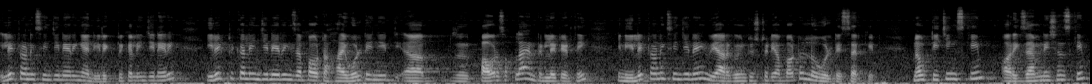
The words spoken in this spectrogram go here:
electronics engineering and electrical engineering. Electrical engineering is about a high voltage uh, power supply and related thing. In electronics engineering, we are going to study about a low voltage circuit. Now teaching scheme or examination scheme.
